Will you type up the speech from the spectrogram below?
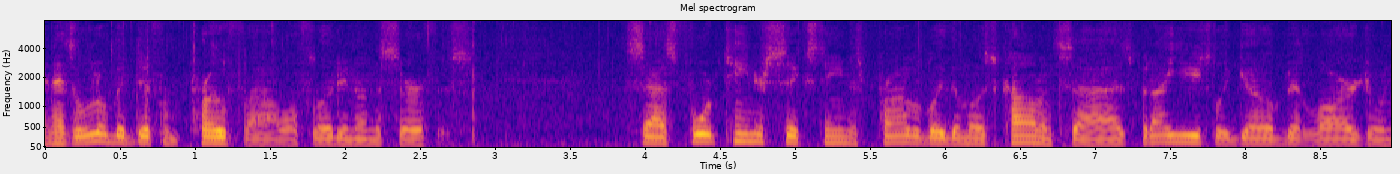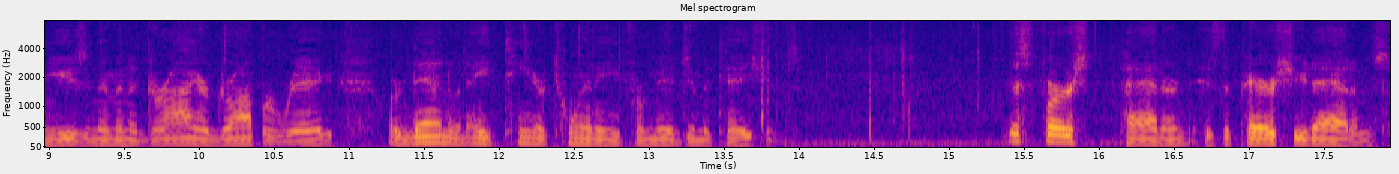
and has a little bit different profile while floating on the surface. Size 14 or 16 is probably the most common size, but I usually go a bit larger when using them in a dry or dropper rig, or down to an 18 or 20 for midge imitations. This first pattern is the Parachute Adams.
